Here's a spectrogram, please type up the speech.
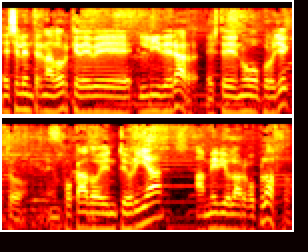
es el entrenador que debe liderar este nuevo proyecto, enfocado en teoría a medio largo plazo.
